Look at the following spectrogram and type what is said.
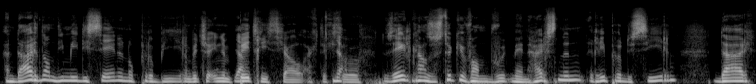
en daar dan die medicijnen op proberen. een beetje in een Ja. petrischaal-achtig Ja. zo. Dus eigenlijk gaan ze een stukje van bijvoorbeeld mijn hersenen reproduceren, daar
